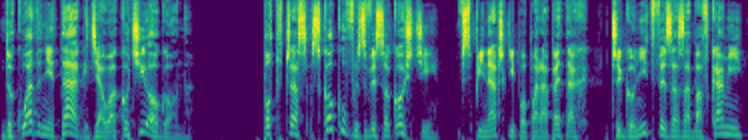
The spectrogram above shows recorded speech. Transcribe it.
Dokładnie tak działa koci ogon. Podczas skoków z wysokości, wspinaczki po parapetach czy gonitwy za zabawkami,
